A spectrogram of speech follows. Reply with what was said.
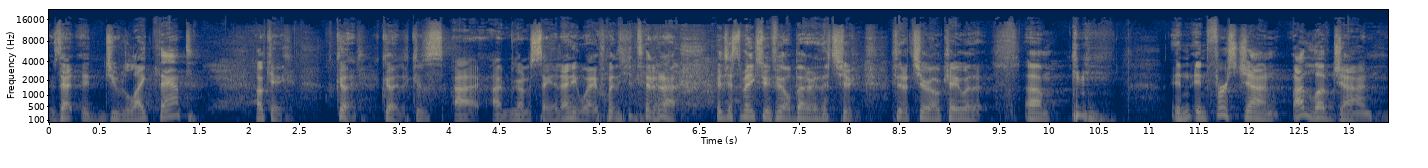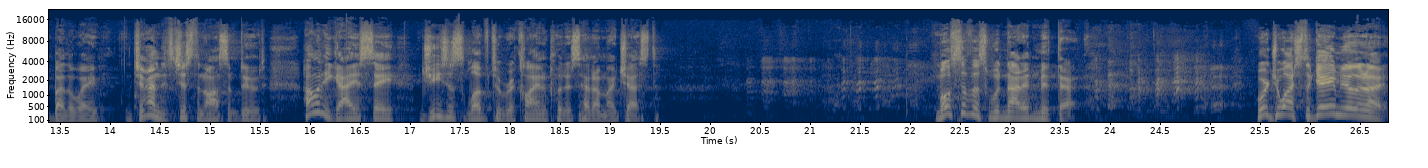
Is that, do you like that? Okay. Good, good, because I'm going to say it anyway, whether you did or not. It just makes me feel better that you're, that you're okay with it. Um, in, in 1 John, I love John, by the way. John is just an awesome dude. How many guys say, Jesus loved to recline and put his head on my chest? Most of us would not admit that. Where'd you watch the game the other night?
